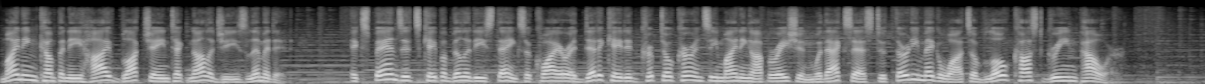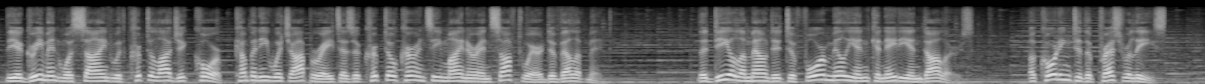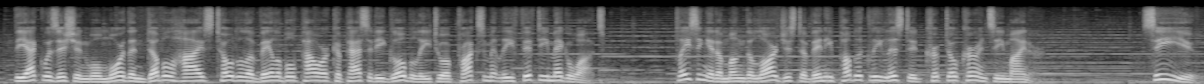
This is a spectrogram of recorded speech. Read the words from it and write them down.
Mining company Hive Blockchain Technologies Limited expands its capabilities thanks acquire a dedicated cryptocurrency mining operation with access to 30 megawatts of low-cost green power. The agreement was signed with Cryptologic Corp, company which operates as a cryptocurrency miner and software development. The deal amounted to 4 million Canadian dollars. According to the press release, the acquisition will more than double Hive's total available power capacity globally to approximately 50 megawatts, placing it among the largest of any publicly listed cryptocurrency miner. See you.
